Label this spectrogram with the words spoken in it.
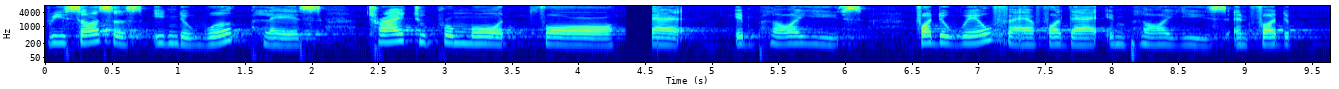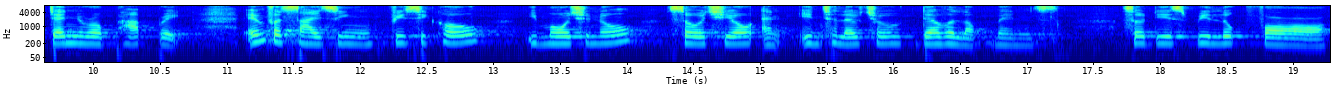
resources in the workplace try to promote for their employees, for the welfare for their employees and for the general public, emphasizing physical, emotional, social, and intellectual developments. So this we look for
